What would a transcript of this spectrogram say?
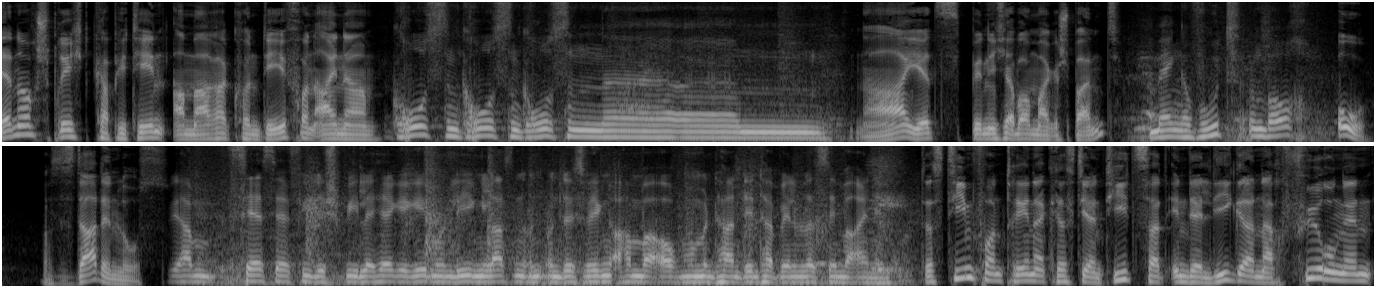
Dennoch spricht Kapitän Amara Condé von einer großen, großen, großen ähm, Na, jetzt bin ich aber mal gespannt. Menge Wut im Bauch. Oh, was ist da denn los? Wir haben sehr, sehr viele Spiele hergegeben und liegen lassen und, und deswegen haben wir auch momentan den Tabellenplatz, den wir einnehmen. Das Team von Trainer Christian Tietz hat in der Liga nach Führungen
